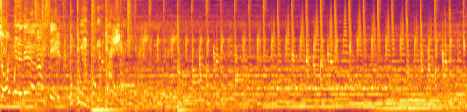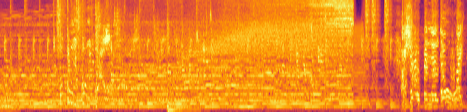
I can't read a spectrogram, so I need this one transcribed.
So I went in there and I said, boom, boom. Boom, bam. Shot up in the door like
